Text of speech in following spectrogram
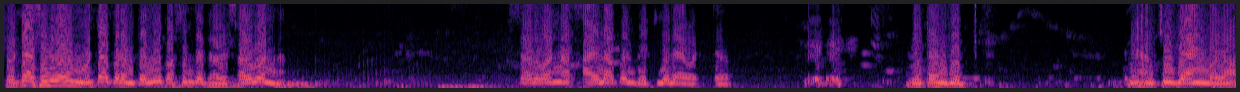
छोट्या असेल मोठ्यापर्यंत. पहिलीपासून ते सर्वांना. सर्वांना खायला पण भेटलेलं आहे वाटतं. रिटर्न गिफ्ट आणि आमची गँग बघा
